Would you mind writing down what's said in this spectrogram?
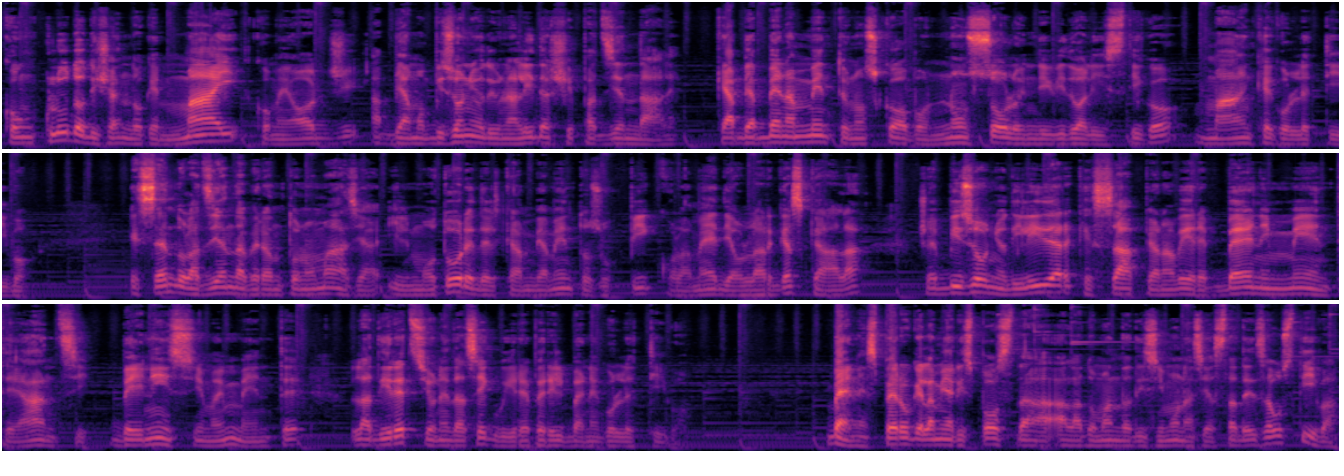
Concludo dicendo che mai, come oggi, abbiamo bisogno di una leadership aziendale che abbia bene a mente uno scopo non solo individualistico, ma anche collettivo Essendo l'azienda per antonomasia il motore del cambiamento su piccola, media o larga scala, c'è bisogno di leader che sappiano avere bene in mente, anzi benissimo in mente, la direzione da seguire per il bene collettivo. Bene, spero che la mia risposta alla domanda di Simona sia stata esaustiva.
